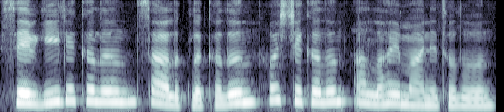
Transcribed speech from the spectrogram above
Sevgiyle kalın, sağlıkla kalın, hoşça kalın, Allah'a emanet olun.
